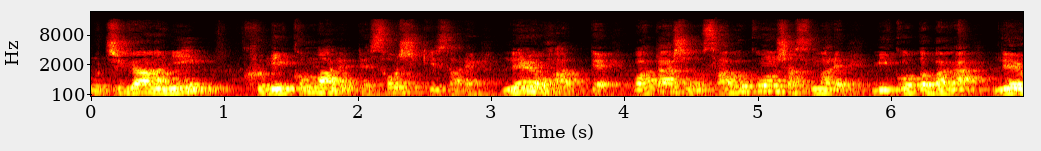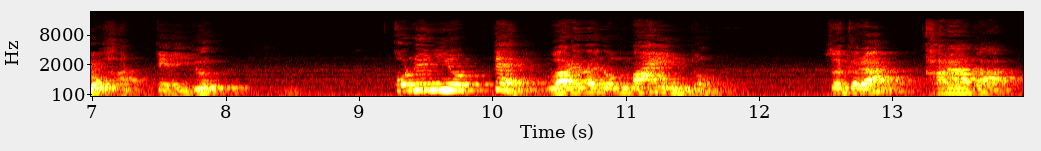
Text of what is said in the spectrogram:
内側に組み込まれて組織され根を張って私のサブコンシャスまで御言葉が根を張っている。これによって我々のマインドそれから体、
